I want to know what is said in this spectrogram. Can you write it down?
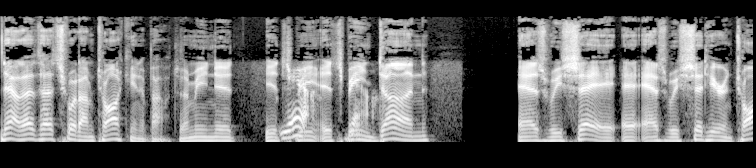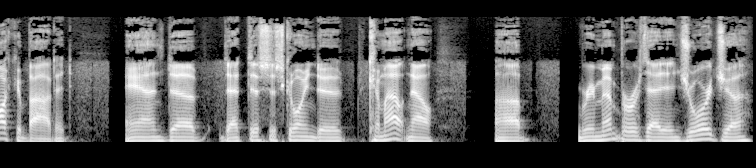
Yeah, that, that's what I'm talking about. I mean, it it's yeah. being, it's being yeah. done as we say as we sit here and talk about it, and uh, that this is going to come out now. Uh, remember that in Georgia,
